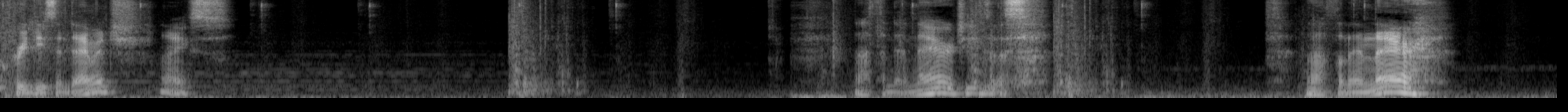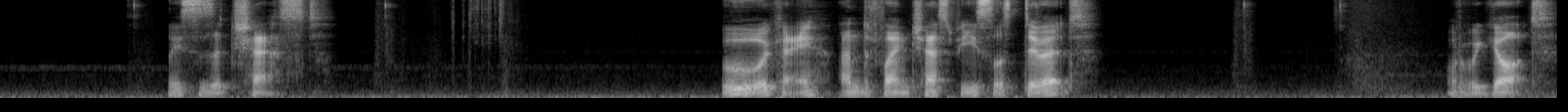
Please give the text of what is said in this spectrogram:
Pretty decent damage. Nice. Nothing in there, Jesus. Nothing in there. At least there's a chest. Ooh, okay. Undefined chest piece. Let's do it. What do we got?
